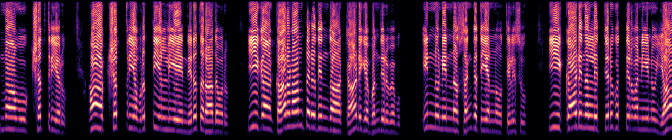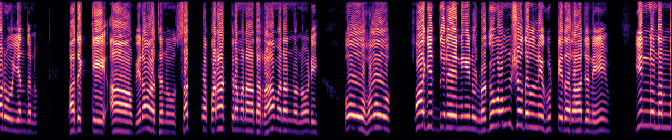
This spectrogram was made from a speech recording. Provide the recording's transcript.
ನಾವು ಕ್ಷತ್ರಿಯರು. ಆ ಕ್ಷತ್ರಿಯ ವೃತ್ತಿಯಲ್ಲಿಯೇ ನಿರತರಾದವರು. ಈಗ ಕಾರಣಾಂತರದಿಂದ ಕಾಡಿಗೆ ಬಂದಿರುವೆವು. ಇನ್ನು ನಿನ್ನ ಸಂಗತಿಯನ್ನು ತಿಳಿಸು. ಈ ಕಾಡಿನಲ್ಲಿ ತಿರುಗುತ್ತಿರುವ ನೀನು ಯಾರು ಎಂದನು. ಅದಕ್ಕೆ ಆ ವಿರಾಧನು ಸತ್ಯ ಪರಾಕ್ರಮನಾದ ರಾಮನನ್ನು ನೋಡಿ, ಓಹೋ, ಹಾಗಿದ್ದರೆ ನೀನು ರಘುವಂಶದಲ್ಲಿ ಹುಟ್ಟಿದ ರಾಜನೇ. ಇನ್ನು ನನ್ನ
